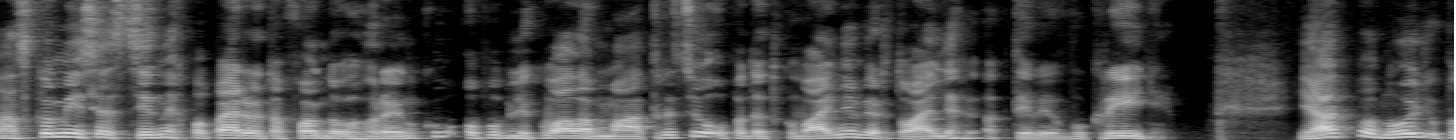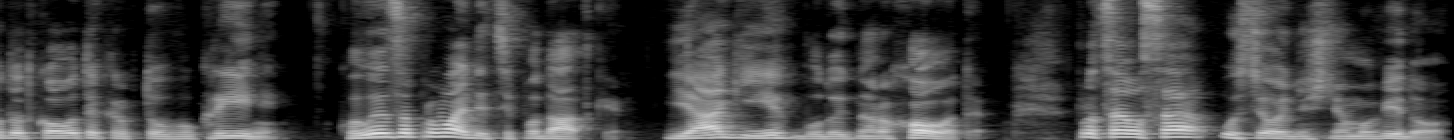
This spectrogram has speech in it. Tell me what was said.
Нацкомісія з цінних паперів та фондового ринку опублікувала матрицю оподаткування віртуальних активів в Україні. Як планують оподатковувати крипту в Україні? Коли запровадять ці податки? Як їх будуть нараховувати? Про це все у сьогоднішньому відео.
